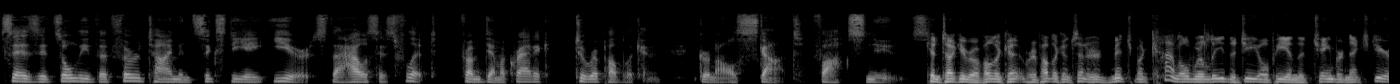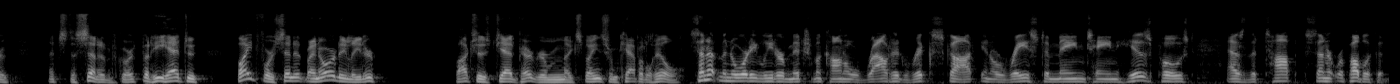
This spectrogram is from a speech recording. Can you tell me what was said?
says it's only the third time in 68 years the House has flipped from Democratic to Republican. Gernal Scott, Fox News. Kentucky Republican, Republican Senator Mitch McConnell will lead the GOP in the chamber next year. That's the Senate, of course, but he had to fight for Senate Minority Leader. Fox's Chad Pergram explains from Capitol Hill. Senate Minority Leader Mitch McConnell routed Rick Scott in a race to maintain his post as the top Senate Republican.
